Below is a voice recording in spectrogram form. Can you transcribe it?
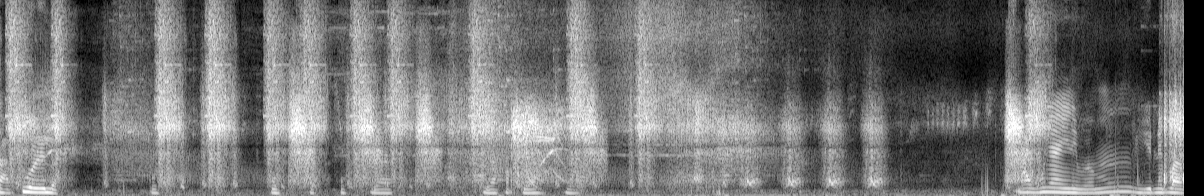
สามตัวเลยเหรอโอ้ยโอ้โอ้อย่าอย่าครับยาอย่าเอาผู้ใหญ่นี่มันอยู่ในบ้าน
